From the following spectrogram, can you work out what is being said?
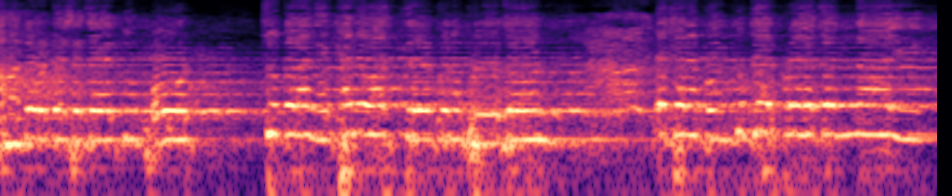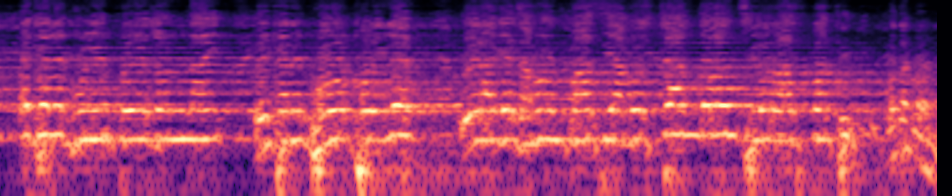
আমাদের দেশে যেহেতু ভোট, সুতরাং এখানে অস্ত্রের কোনো প্রয়োজন এখানে বন্দুকের প্রয়োজন নাই, এখানে গুলির প্রয়োজন নাই, এখানে ভোট হইলে এর আগে যেমন পাঁচই আগস্টে আন্দোলন ছিল রাজপথে, কথা বলেন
